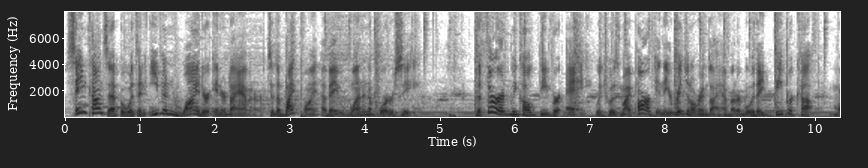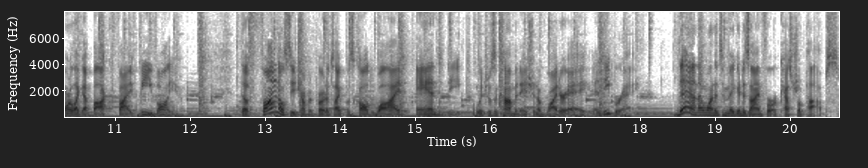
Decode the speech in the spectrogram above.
Same concept, but with an even wider inner diameter, to the bite point of a 1 and a quarter C. The third we called Deeper A, which was my Park in the original rim diameter, but with a deeper cup, more like a Bach 5B volume. The final C trumpet prototype was called Wide and Deep, which was a combination of wider A and deeper A. Then I wanted to make a design for orchestral pops.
